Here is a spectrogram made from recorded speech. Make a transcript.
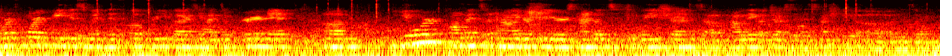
Northport made this win difficult for you guys. You had to earn it. Um, your comments on how your players uh, how they adjusted, especially uh, on the zone.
